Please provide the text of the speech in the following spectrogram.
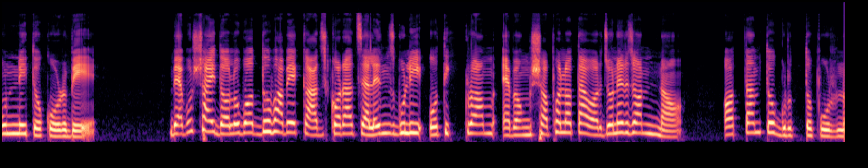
উন্নীত করবে। ব্যবসায় দলবদ্ধভাবে কাজ করা চ্যালেঞ্জগুলি অতিক্রম এবং সফলতা অর্জনের জন্য অত্যন্ত গুরুত্বপূর্ণ।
